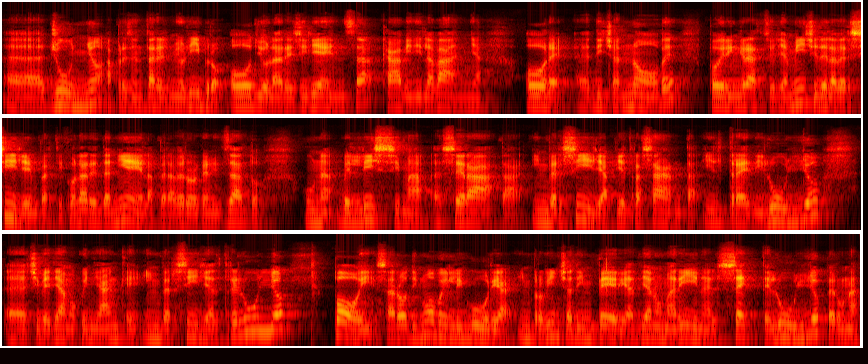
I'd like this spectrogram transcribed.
eh, giugno, a presentare il mio libro Odio la resilienza, Cavi di Lavagna ore eh, 19. Poi ringrazio gli amici della Versilia, in particolare Daniela, per aver organizzato una bellissima eh, serata in Versilia, a Pietrasanta, il 3 di luglio. Eh, ci vediamo quindi anche in Versilia il 3 luglio. Poi sarò di nuovo in Liguria, in provincia di Imperia, a Diano Marina, il 7 luglio, per una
